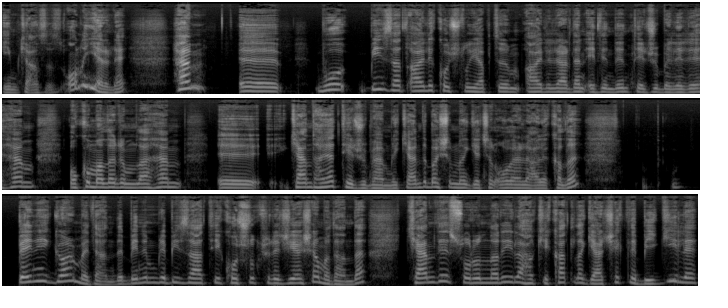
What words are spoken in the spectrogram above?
imkansız. Onun yerine hem e, bu bizzat aile koçluğu yaptığım ailelerden edindiğim tecrübeleri hem okumalarımla hem e, kendi hayat tecrübemle, kendi başımdan geçen olaylarla alakalı beni görmeden de benimle bizatihi koçluk süreci yaşamadan da kendi sorunlarıyla, hakikatla, gerçekle, bilgiyle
